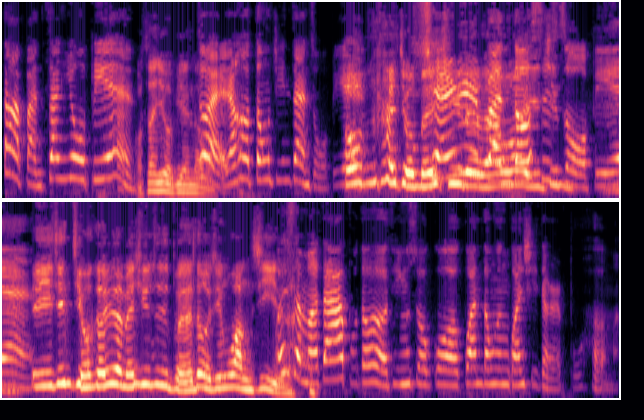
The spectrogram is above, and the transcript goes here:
大阪站右边，哦，站右边了，对，然后东京站左边，都太久没去了，全日本都是左边，已经九个月没去日本了，都已经忘记了。为什么大家不都有听说过关东跟关西的人不和吗？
